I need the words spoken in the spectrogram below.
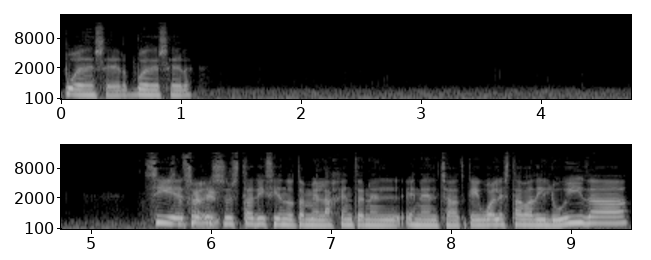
puede ser, puede ser. Sí, eso, eso está diciendo también la gente en el, en el chat, que igual estaba diluida.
